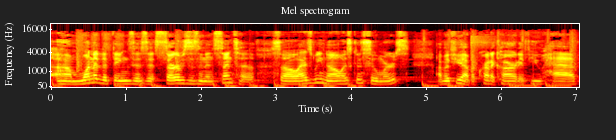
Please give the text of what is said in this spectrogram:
um, one of the things is it serves as an incentive. So, as we know, as consumers, um, if you have a credit card, if you have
